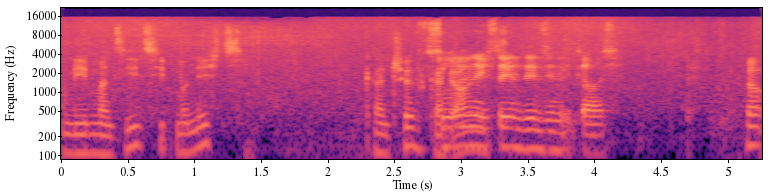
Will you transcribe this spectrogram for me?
Und wie man sieht, sieht man nichts. Kein Schiff, kein So gar nicht nichts. sehen, sehen sie nicht gleich. Ja.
